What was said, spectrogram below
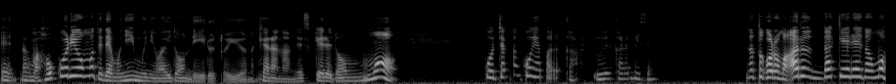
えーなんかまあ誇りを持ってでも任務には挑んでいるというようなキャラなんですけれどもこう若干こうやっぱ上から目線なところもあるんだけれども、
